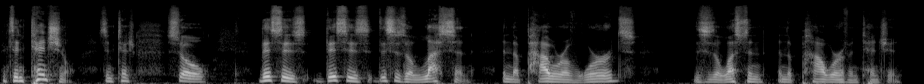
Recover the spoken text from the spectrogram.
It's intentional. It's intentional. So this is this is this is a lesson in the power of words. This is a lesson in the power of intention.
